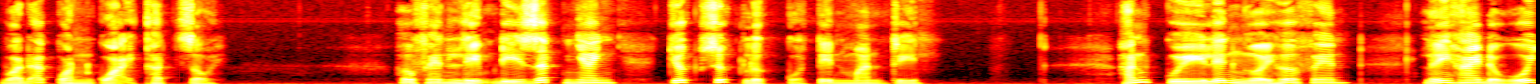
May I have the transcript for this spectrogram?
và đã quằn quại thật rồi. hơ phen lịm đi rất nhanh trước sức lực của tên Mandarin. Hắn quỳ lên người Hơ Phen, lấy hai đầu gối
